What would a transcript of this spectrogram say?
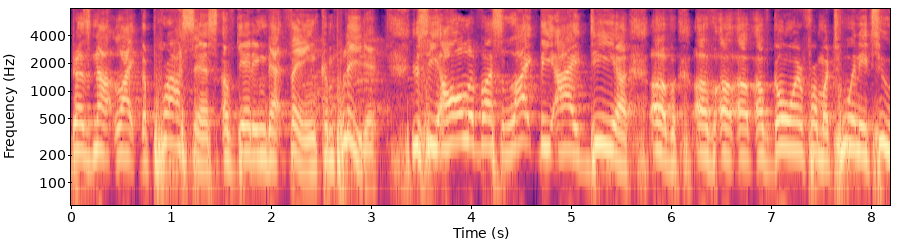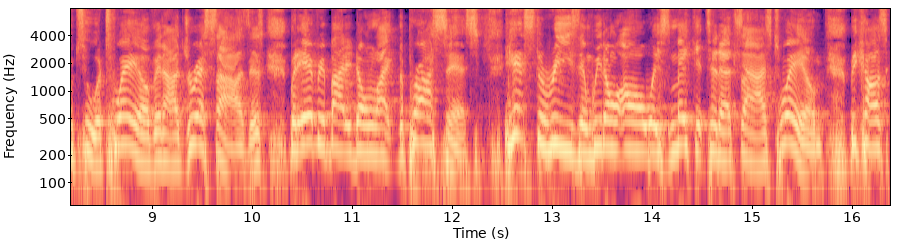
does not like the process of getting that thing completed. You see, all of us like the idea of, of, of, of going from a 22 to a 12 in our dress sizes, but everybody don't like the process. Hence the reason we don't always make it to that size 12 because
